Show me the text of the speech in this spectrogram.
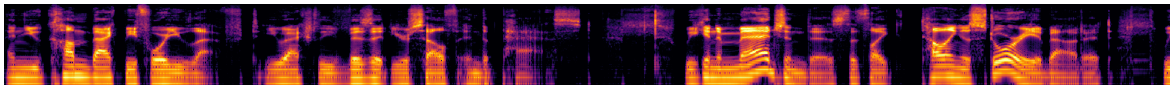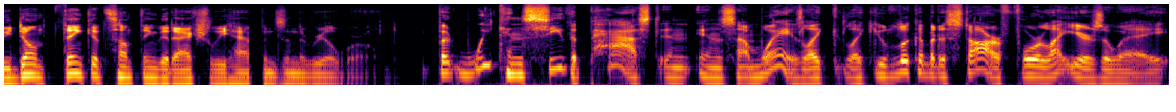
and you come back before you left. You actually visit yourself in the past. We can imagine this, that's like telling a story about it. We don't think it's something that actually happens in the real world. But we can see the past in, in some ways. Like, like you look up at a star four light years away,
